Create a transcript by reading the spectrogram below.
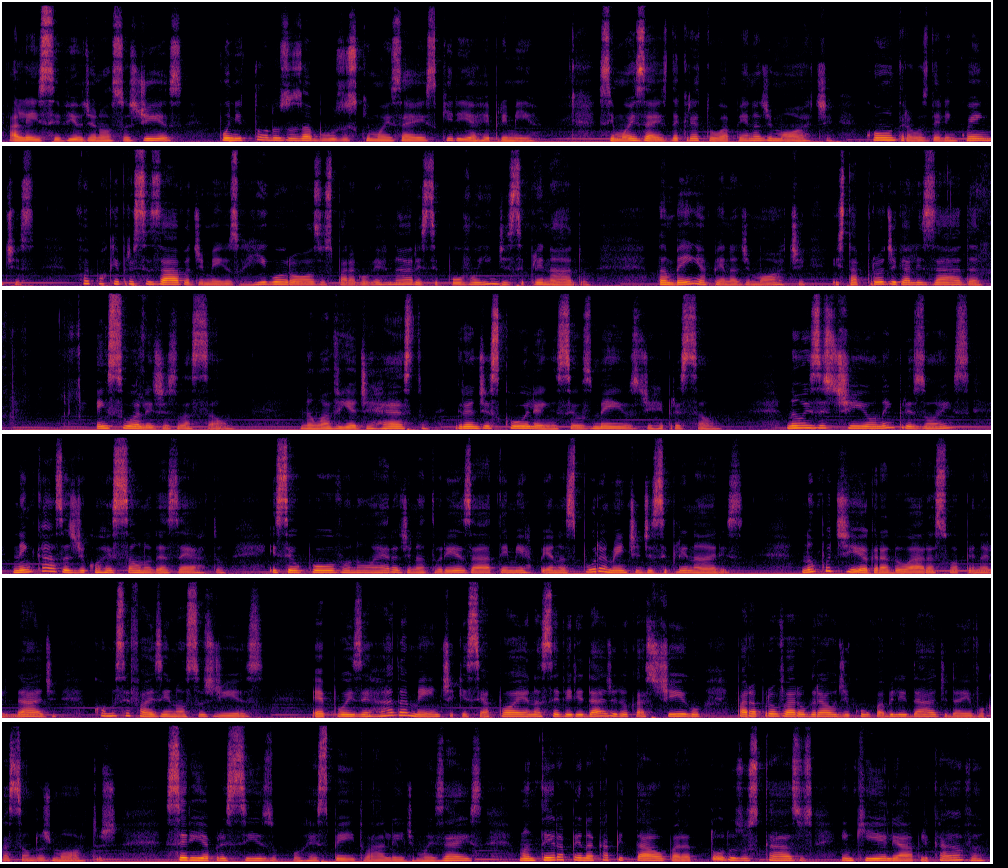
A lei civil de nossos dias pune todos os abusos que Moisés queria reprimir. Se Moisés decretou a pena de morte contra os delinquentes, foi porque precisava de meios rigorosos para governar esse povo indisciplinado. Também a pena de morte está prodigalizada em sua legislação. Não havia, de resto, grande escolha em seus meios de repressão. Não existiam nem prisões, nem casas de correção no deserto, e seu povo não era de natureza a temer penas puramente disciplinares. Não podia graduar a sua penalidade como se faz em nossos dias. É, pois, erradamente que se apoia na severidade do castigo para provar o grau de culpabilidade da evocação dos mortos. Seria preciso, por respeito à lei de Moisés, manter a pena capital para todos os casos em que ele a aplicava?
